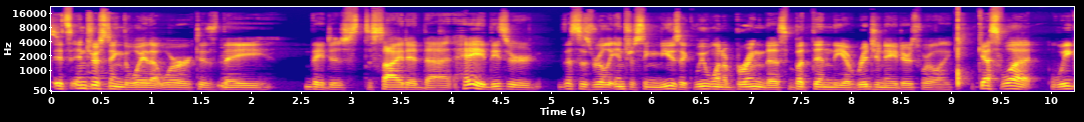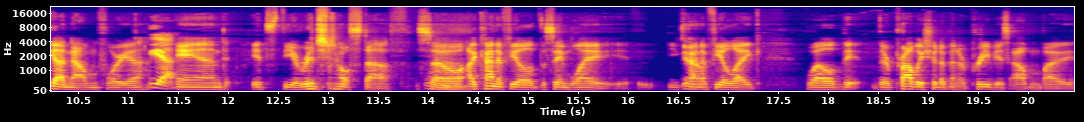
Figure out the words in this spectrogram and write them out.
this. it's interesting the way that worked is they they just decided that hey these are this is really interesting music we want to bring this but then the originators were like guess what we got an album for you Yeah. and it's the original stuff so I kind of feel the same way you kind Yeah. of feel like well they, there probably should have been a previous album by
